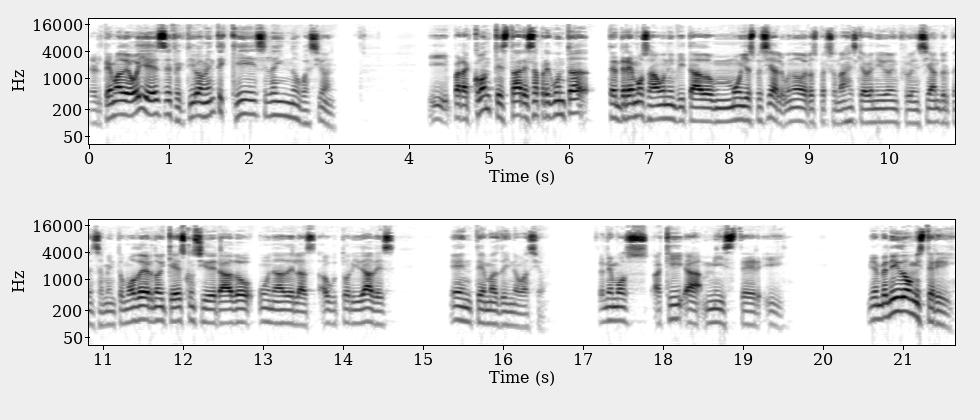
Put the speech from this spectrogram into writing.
El tema de hoy es efectivamente qué es la innovación. Y para contestar esa pregunta tendremos a un invitado muy especial, uno de los personajes que ha venido influenciando el pensamiento moderno y que es considerado una de las autoridades en temas de innovación. Tenemos aquí a Mr. E. Bienvenido, Mr. E.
